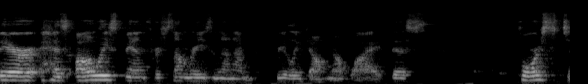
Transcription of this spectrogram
there has always been, for some reason, and I really don't know why, this forced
